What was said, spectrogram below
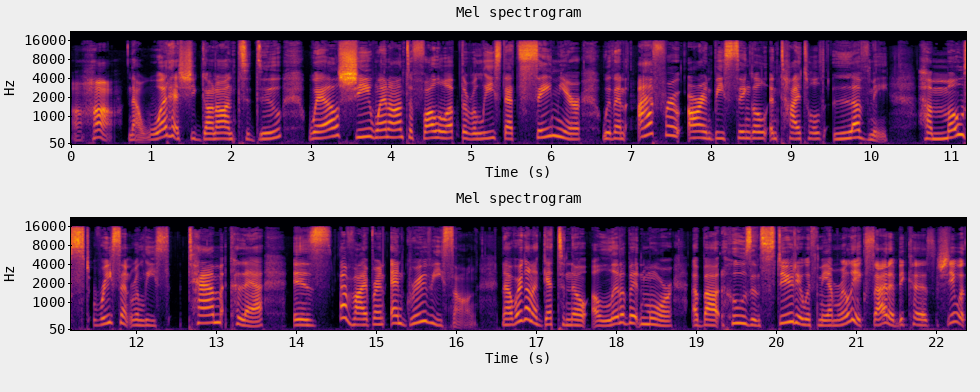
Uh huh. Now, what has she gone on to do? Well, she went on to follow up the release that same year with an Afro R&B single entitled "Love Me." Her most recent release, Tam Kolea, is a vibrant and groovy song. Now, we're going to get to know a little bit more about who's in studio with me. I'm really excited because she was,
